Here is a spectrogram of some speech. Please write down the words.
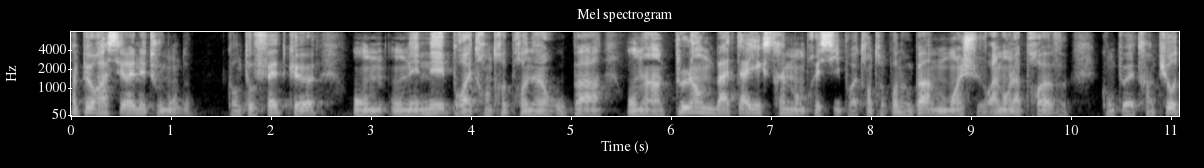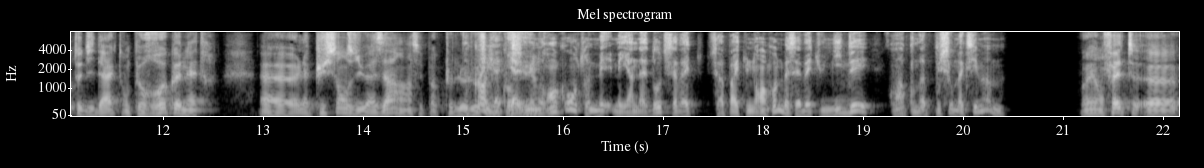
un peu rasséréner tout le monde quant au fait que on, est né pour être entrepreneur ou pas, on a un plan de bataille extrêmement précis pour être entrepreneur ou pas. Moi, je suis vraiment la preuve qu'on peut être un pur autodidacte, on peut reconnaître euh, la puissance du hasard. Hein, c'est pas que le Il y, a, eu une rencontre, mais mais il y en a d'autres. Ça va être, ça va pas être une rencontre, mais ça va être une idée qu'on va, va pousser au maximum. Ouais, en fait, euh,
